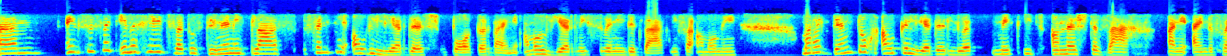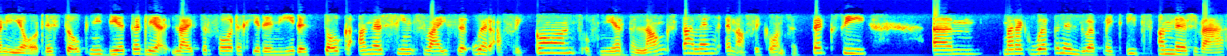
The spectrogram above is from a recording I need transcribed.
Ehm um, en soos met enigiets wat ons doen in die klas, vind nie al die leerders baat daarby nie. Almal leer nie so nie, dit werk nie vir almal nie. Maar ek dink tog elke leerder loop met iets anders te weg aan die einde van die jaar. Dis dalk nie beter luistervaardighede nie, dis dalk 'n ander sienswyse oor Afrikaans of meer belangstelling in Afrikaanse fiksie. Ehm um, maar ek hoop hulle loop met iets anders weg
